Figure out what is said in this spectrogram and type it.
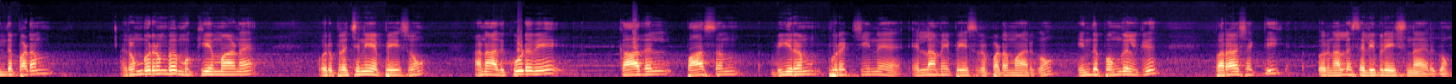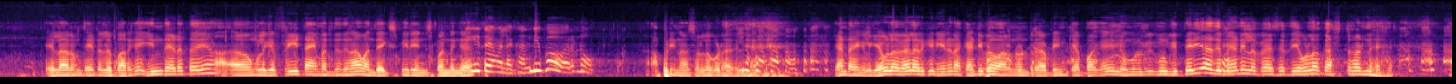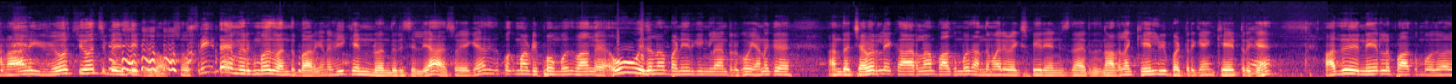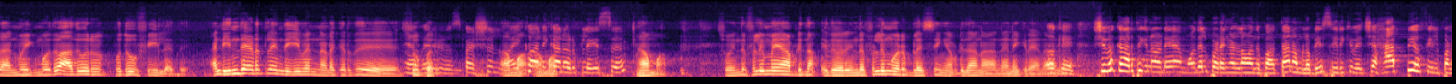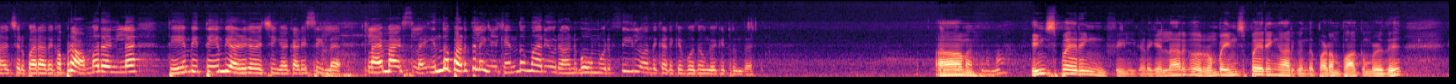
இந்த படம் ரொம்ப ரொம்ப முக்கியமான ஒரு பிரச்சனையை பேசும். ஆனால் அது கூடவே காதல் பாசம் வீரம் புரட்சின்னு எல்லாமே பேசுகிற படமாக இருக்கும். இந்த பொங்கலுக்கு பராசக்தி ஒரு நல்ல செலிப்ரேஷனாக இருக்கும். எல்லாரும் தேட்டரில் பாருங்கள் இந்த இடத்தையும் உங்களுக்கு ஃப்ரீ டைம் இருந்ததுன்னா வந்து எக்ஸ்பீரியன்ஸ் பண்ணுங்கள் ஃப்ரீ வரணும். அப்படி நான் சொல்லக்கூடாதுல்ல. ஏன்டா எங்களுக்கு எவ்வளோ வேலை இருக்கு நீ என்னடா கண்டிப்பாக வரணுன்ற அப்படின்னு கேட்பாங்க. உங்களுக்கு உங்களுக்கு தெரியாது மேடையில் பேசுறது எவ்வளோ கஷ்டம்னு. நாளைக்கு யோசிச்சு யோசிச்சு பேசிட்டு இருக்கோம். ஸோ ஃப்ரீ டைம் இருக்கும்போது வந்து பாருங்க ஏன்னா வீக்கெண்ட் வந்துருச்சு இல்லையா? ஸோ எங்கேயாவது இந்த பக்கமாக அப்படி போகும்போது வாங்க. ஓ இதெல்லாம் பண்ணியிருக்கீங்களான்னு இருக்கும். எனக்கு அந்த செவர்லே கார்லாம் பார்க்கும்போது அந்த மாதிரி ஒரு எக்ஸ்பீரியன்ஸ் தான் இருந்தது. நான் அதெல்லாம் கேள்விப்பட்டிருக்கேன் கேட்டிருக்கேன். அது நேரில் பார்க்கும்போதோ அதை அனுபவிக்கும் போதோ அது ஒரு புது ஃபீல் அது. அண்ட் இந்த இடத்துல இந்த ஈவெண்ட் நடக்கிறது சூப்பர் வெரி ஸ்பெஷல் ஆமா, ஐகானிக்கான ஒரு பிளேஸ் ஆமாம் ஸோ இந்த ஃபிலிமே அப்படிதான். இது ஒரு இந்த ஃபிலிம் ஒரு பிளெஸ்ஸிங் அப்படி தான் நான் நினைக்கிறேன் நான். ஓகே சிவகார்த்திகனோட முதல் படங்கள்லாம் வந்து பார்த்தா நம்மள அப்படியே சிரிக்க வச்சு ஹாப்பியாக ஃபீல் பண்ண வச்சிருப்பாரு. அதுக்கப்புறம் அமரன்ல தேம்பி தேம்பி அழுக வச்சிங்க கடைசியில். கிளைமேக்ஸ்ல இந்த படத்துல எங்களுக்கு எந்த மாதிரி ஒரு அனுபவம் ஒரு ஃபீல் வந்து கிடைக்க போகுது உங்ககிட்ட இருந்து? இன்ஸ்பைரிங் ஃபீல் கிடைக்கும். எல்லாருக்கும் ரொம்ப இன்ஸ்பைரிங்காக இருக்கும் இந்த படம் பார்க்கும்பொழுது.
